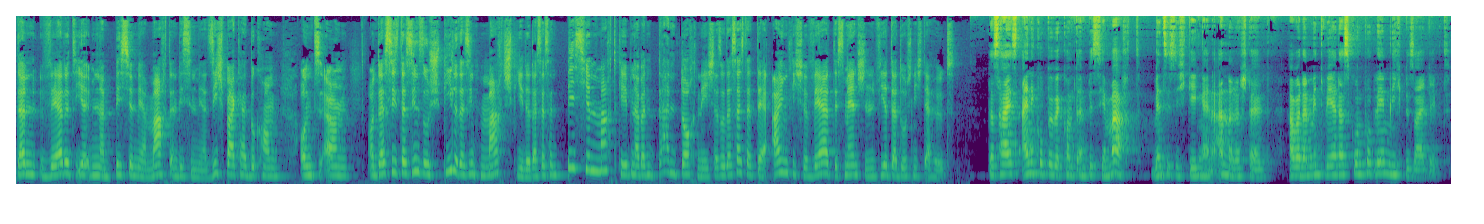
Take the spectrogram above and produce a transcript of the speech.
dann werdet ihr eben ein bisschen mehr Macht, ein bisschen mehr Sichtbarkeit bekommen. Und, ähm, und das, ist, das sind so Spiele, das sind Machtspiele, das heißt ein bisschen Macht geben, aber dann doch nicht. Also das heißt, der eigentliche Wert des Menschen wird dadurch nicht erhöht. Das heißt, eine Gruppe bekommt ein bisschen Macht, wenn sie sich gegen eine andere stellt. Aber damit wäre das Grundproblem nicht beseitigt.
